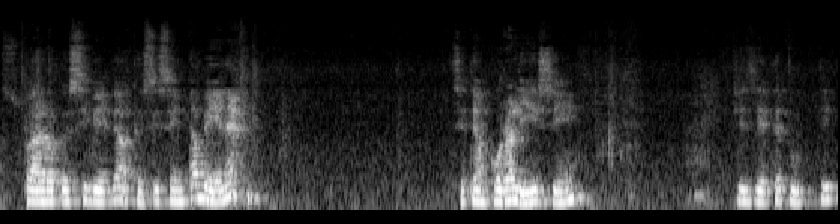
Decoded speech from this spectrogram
Spero che si veda che si senta bene siete ancora lì? Sì. Ci siete tutti?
